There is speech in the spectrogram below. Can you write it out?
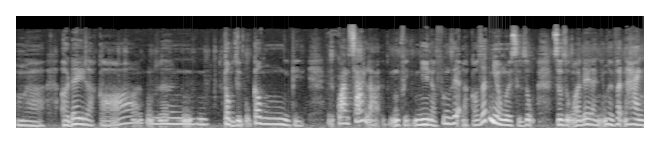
À, ở đây là có ừ, cổng dịch vụ công, mình phải quan sát là phải nhìn ở phương diện là có rất nhiều người sử dụng. Sử dụng ở đây là những người vận hành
